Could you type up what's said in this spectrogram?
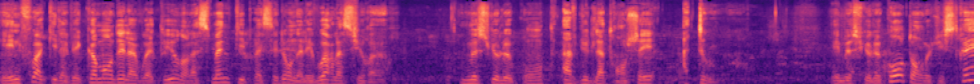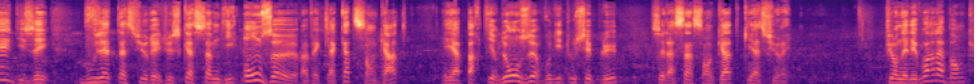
et une fois qu'il avait commandé la voiture, dans la semaine qui précédait, on allait voir l'assureur. Monsieur Lecomte, avenue de la Tranchée, à Tours. Et Monsieur Lecomte, enregistré, disait Vous êtes assuré jusqu'à samedi 11h avec la 404, et à partir de 11h, vous n'y touchez plus, c'est la 504 qui est assurée. Puis on allait voir la banque,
